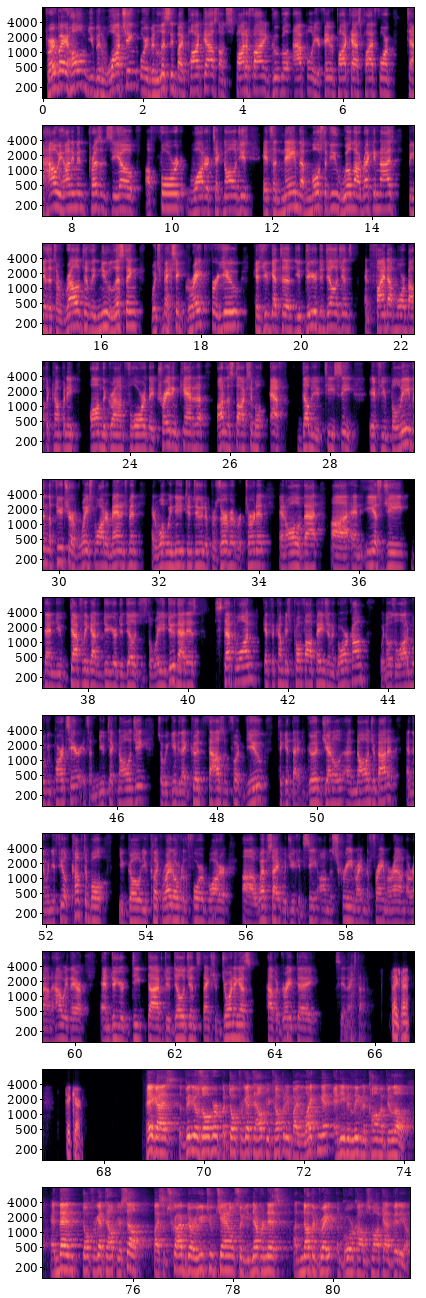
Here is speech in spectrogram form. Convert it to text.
For everybody at home, you've been watching or you've been listening by podcast on Spotify, Google, Apple, your favorite podcast platform, to Howie Honeyman, President CEO of Forward Water Technologies. It's a name that most of you will not recognize because it's a relatively new listing, which makes it great for you because you get to you do your due diligence and find out more about the company on the ground floor. They trade in Canada under the stock symbol FWTC. If you believe in the future of wastewater management and what we need to do to preserve it, return it, and all of that, uh, and ESG, then you've definitely got to do your due diligence. The way you do that is step one, get the company's profile page in Agoracom. We know there's a lot of moving parts here. It's a new technology. So we give you that good thousand foot view to get that good general uh, knowledge about it. And then when you feel comfortable, you go, you click right over to the Forward Water uh, website, which you can see on the screen right in the frame around around Howie there, and do your deep dive due diligence. Thanks for joining us. Have a great day. See you next time. Thanks, man. Take care. Hey guys, the video's over, but don't forget to help your company by liking it and even leaving a comment below. And then don't forget to help yourself by subscribing to our YouTube channel so you never miss another great Agoracom small cap video.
